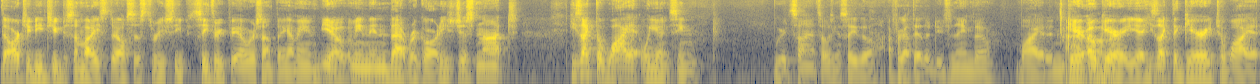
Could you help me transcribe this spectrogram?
the R two D two to somebody else's three C three PO or something. I mean, you know, I mean, in that regard, he's just not. He's like the Wyatt. Well, you ain't seen Weird Science. I was gonna say though. I forgot the other dude's name though. Wyatt and Gary. Oh, don't know. Gary. Yeah, he's like the Gary to Wyatt.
